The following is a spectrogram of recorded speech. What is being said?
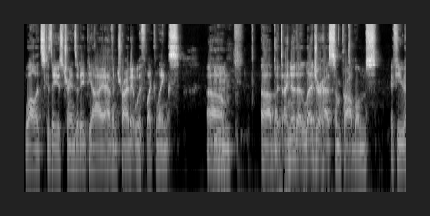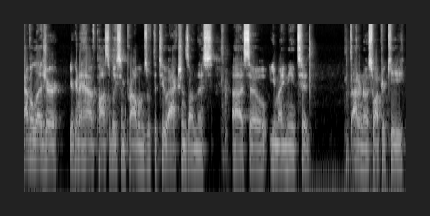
wallets because they use Transit API. I haven't tried it with like Lynx. Um, uh, but I know that Ledger has some problems. If you have a Ledger, you're going to have possibly some problems with the two actions on this. Uh, so you might need to, I don't know, swap your key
